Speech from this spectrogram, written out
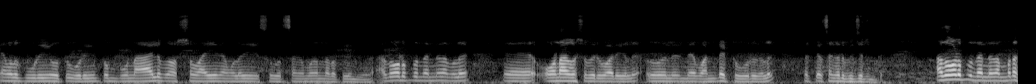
ഞങ്ങൾ കൂടുകയും ഒത്തുകൂടുകയും ഇപ്പം നാല് വർഷമായി നമ്മൾ ഈ സുഹൃത്ത് സംഗമം നടത്തുകയും ചെയ്യുന്നത് അതോടൊപ്പം തന്നെ നമ്മൾ ഓണാഘോഷ പരിപാടികൾ അതുപോലെ തന്നെ വൺ ഡേ ടൂറുകൾ ഒക്കെ സംഘടിപ്പിച്ചിട്ടുണ്ട്. അതോടൊപ്പം തന്നെ നമ്മുടെ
